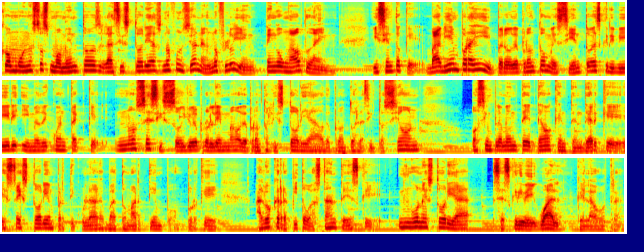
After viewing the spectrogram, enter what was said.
como en estos momentos, las historias no funcionan, no fluyen. Tengo un outline y siento que va bien por ahí, pero de pronto me siento a escribir y me doy cuenta que no sé si soy yo el problema o de pronto es la historia o de pronto es la situación o simplemente tengo que entender que esta historia en particular va a tomar tiempo, porque algo que repito bastante es que ninguna historia se escribe igual que la otra.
